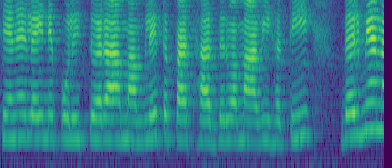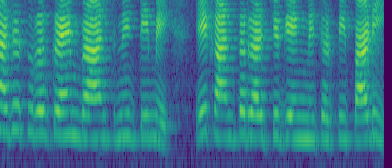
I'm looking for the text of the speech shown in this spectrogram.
જેને લઈને પોલીસ દ્વારા આ મામલે તપાસ હાથ ધરવામાં આવી હતી. દરમિયાન આજે સુરત ક્રાઇમ બ્રાન્ચની ટીમે એક આંતરરાજ્ય ગેંગને ઝડપી પાડી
